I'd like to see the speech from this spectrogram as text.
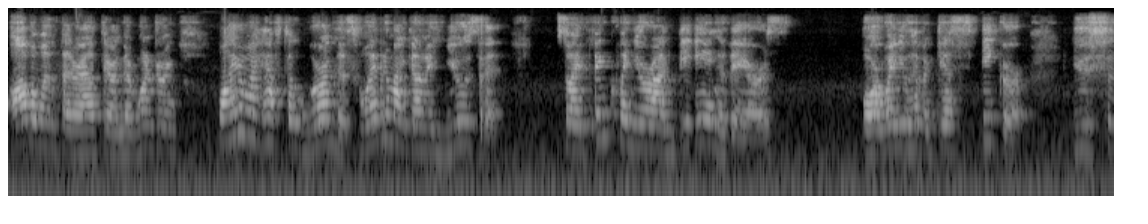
all the ones that are out there, and they're wondering, why do I have to learn this? When am I going to use it? So I think when you're on being theirs, or when you have a guest speaker, you should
